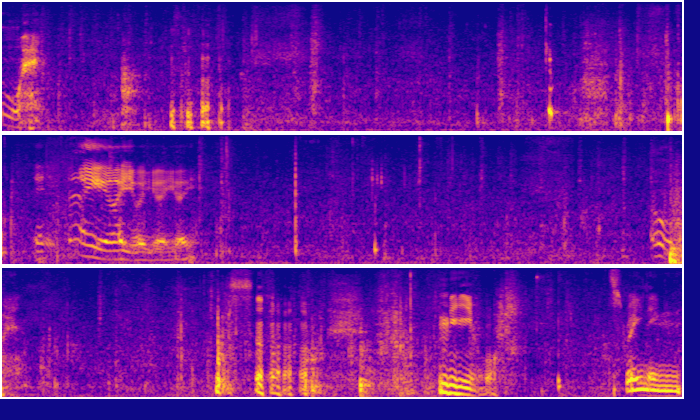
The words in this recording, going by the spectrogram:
Oh. Oh. Mio. It's raining.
